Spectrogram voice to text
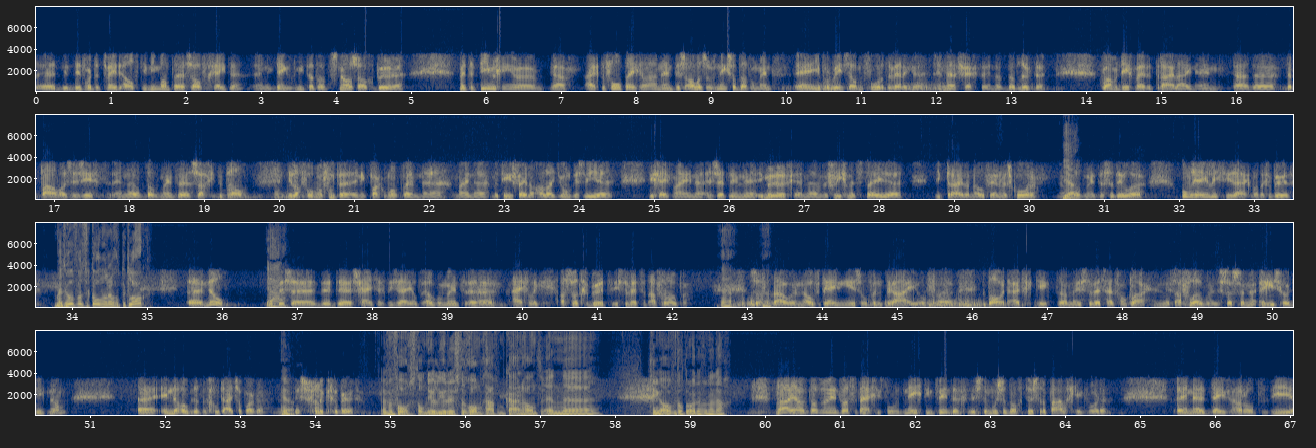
dit, wordt de tweede helft die niemand zal vergeten. En ik denk ook niet dat dat snel zal gebeuren. Met het team gingen we ja, eigenlijk er vol tegenaan en het is alles of niks op dat moment. En je probeert zelf naar voren te werken en vechten en dat, dat lukte. Kwamen dicht bij de traailijn en ja, de, de paal was in zicht. En eh, op dat moment eh, zag ik de bal. Die lag voor mijn voeten en ik pak hem op. En eh, mijn, mijn teamspeler Allard Jonkers die, die geeft mij een, een zet in, in mijn rug. En we vliegen met z'n tweeën die trui dan over en we scoren. En Ja. Op dat moment is het heel onrealistisch eigenlijk wat er gebeurt. Met hoeveel seconden nog op de klok? Nul. Ja. Eh, de, de scheidsrechter die zei op elk moment eigenlijk, als er wat gebeurt, is de wedstrijd afgelopen. Ja. Dus of het nou een overtreding is of een draai of eh, de bal wordt uitgekikt, dan is de wedstrijd gewoon klaar en is het afgelopen. Dus dat is een, een risico die ik nam eh, in de hoop dat het goed uit zou pakken. Ja. Dat is gelukkig gebeurd. En vervolgens stonden jullie rustig om, gaven elkaar een hand en eh, gingen over tot de orde van de dag. Nou ja, op dat moment was het eigenlijk stond het 1920, dus er moest het nog tussen de palen gekikt worden. En eh, Dave Harold, die,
